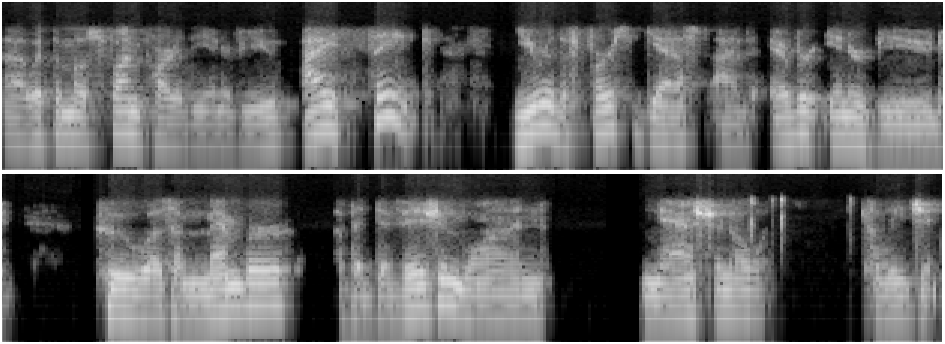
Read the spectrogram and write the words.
uh, with the most fun part of the interview. I think you are the first guest I've ever interviewed who was a member of a Division One national collegiate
